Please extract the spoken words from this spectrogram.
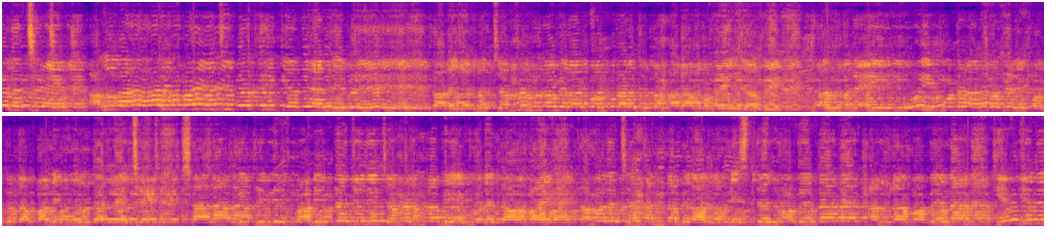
বলেছেন, আল্লাহর ভয়ে যে ব্যক্তি তার জন্য জাহান আগুন তার জন্য হারাম হয়ে যাবে। তার মানে আগুন নিস্তেজ হবে না, ঠান্ডা হবে না। কেউ যদি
